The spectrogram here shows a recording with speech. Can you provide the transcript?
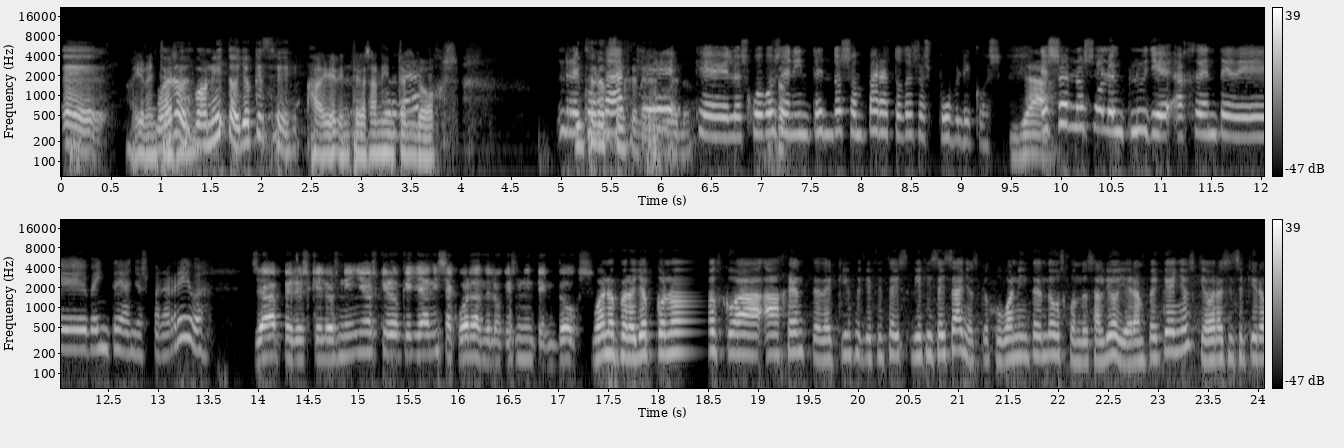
Eh, ¿A alguien le bueno, es bonito, yo qué sé. a alguien le interesa Nintendo? Recordad general, que, bueno. que los juegos Eso. de Nintendo son para todos los públicos. Ya. Eso no solo incluye a gente de 20 años para arriba. Ya, pero es que los niños creo que ya ni se acuerdan de lo que es Nintendo. Bueno, pero yo conozco a, a gente de 15, 16, 16 años que jugó a Nintendo cuando salió y eran pequeños, que ahora si se quiere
